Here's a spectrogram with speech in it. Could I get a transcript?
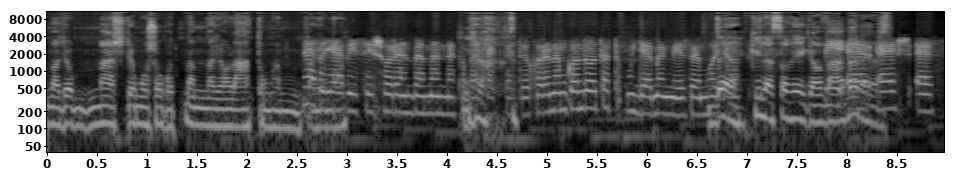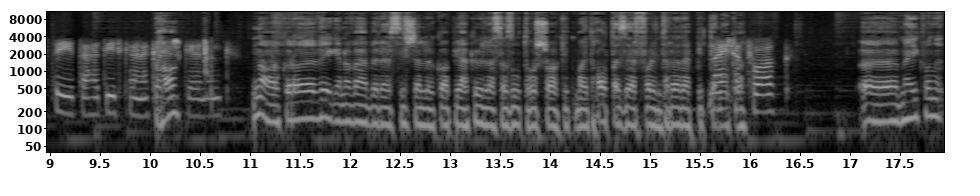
nagyobb más nyomosokat nem nagyon látunk. Nem hát, hogy ABC sorrendben mennek a befektetők. Arra nem gondoltatok? Mindjárt megnézem, hogy De, a ki lesz a vége? A Waberers? SST, tehát így kellene kereskélnünk. Na, akkor a végén a Waberers is előkapják, ő lesz az utolsó, akit majd 6000 forintra repítenek. Na és a? Ö, melyik van?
